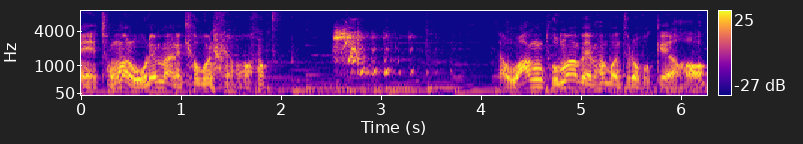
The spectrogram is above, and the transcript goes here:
정말 오랜만에 켜보네요 자 왕도마뱀 한번 들어볼게요!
